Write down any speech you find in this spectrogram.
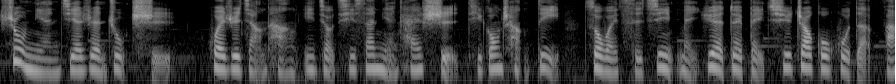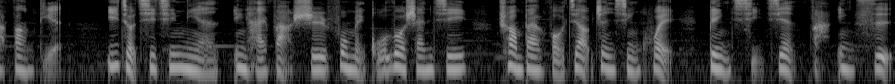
数年接任住持。慧日讲堂一九七三年开始提供场地，作为慈济每月对北区照顾户的发放点。一九七七年，印海法师赴美国洛杉矶，创办佛教振兴会，并起建法印寺。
